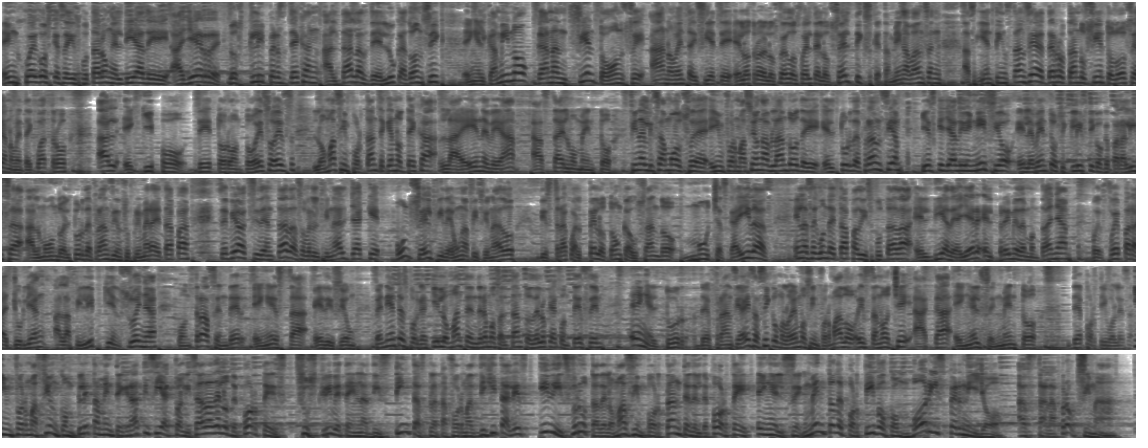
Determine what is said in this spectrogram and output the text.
En juegos que se disputaron el día de ayer, los Clippers dejan al Dallas de Luka Doncic. En el camino ganan 111 a 97. El otro de los juegos fue el de los Celtics, que también avanzan a siguiente instancia, derrotando 112 a 94 al equipo de Toronto. Eso es lo más importante que nos deja la NBA hasta el momento. Finalizamos eh, información hablando del Tour de Francia y es que ya dio inicio el evento ciclístico que paraliza al mundo. El Tour de Francia en su primera etapa se vio accidentada sobre el final ya que un selfie de un aficionado distrajo al pelotón causando muchas caídas. En la segunda etapa disputada el día de ayer, el premio de montaña pues fue para Julián Alaphilippe quien sueña con trascender en esta edición. Pendientes porque aquí lo mantendremos al tanto de lo que acontece en el Tour de Francia. Es así como lo hemos informado esta noche acá en el segmento deportivo. Información completamente gratis y actualizada de los deportes. Suscríbete en las distintas plataformas digitales y disfruta de lo más importante del deporte en el segmento deportivo con Boris Pernillo. Hasta la próxima.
